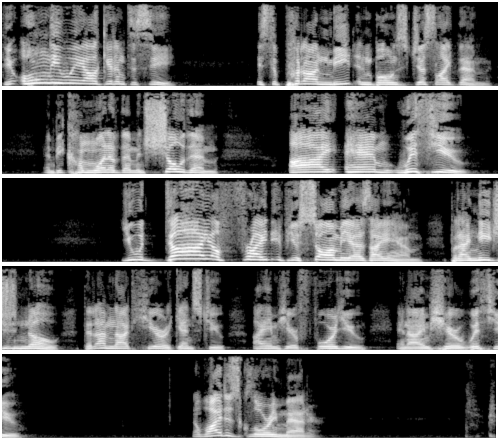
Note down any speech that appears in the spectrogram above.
The only way I'll get them to see is to put on meat and bones just like them and become one of them and show them, I am with you. You would die of fright if you saw me as I am. But I need you to know that I'm not here against you. I am here for you, and I'm here with you. Now, why does glory matter?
